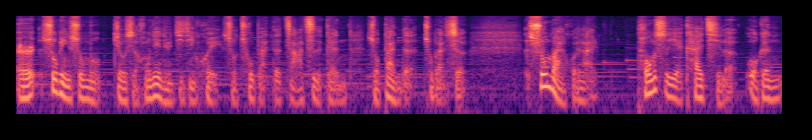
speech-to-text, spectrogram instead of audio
而书评书目就是洪建全基金会所出版的杂志跟所办的出版社，书买回来，同时也开启了我跟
